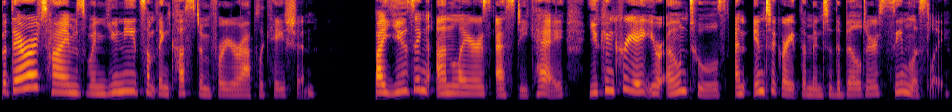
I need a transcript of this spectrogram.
but there are times when you need something custom for your application. By using Unlayer's SDK, you can create your own tools and integrate them into the builder seamlessly.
